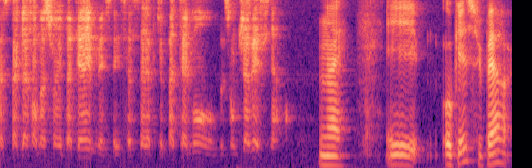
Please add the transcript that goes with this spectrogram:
c'est pas que la formation n'est pas terrible, mais ça s'adapte pas tellement aux besoins que j'avais finalement. Ouais. Et ok, super.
